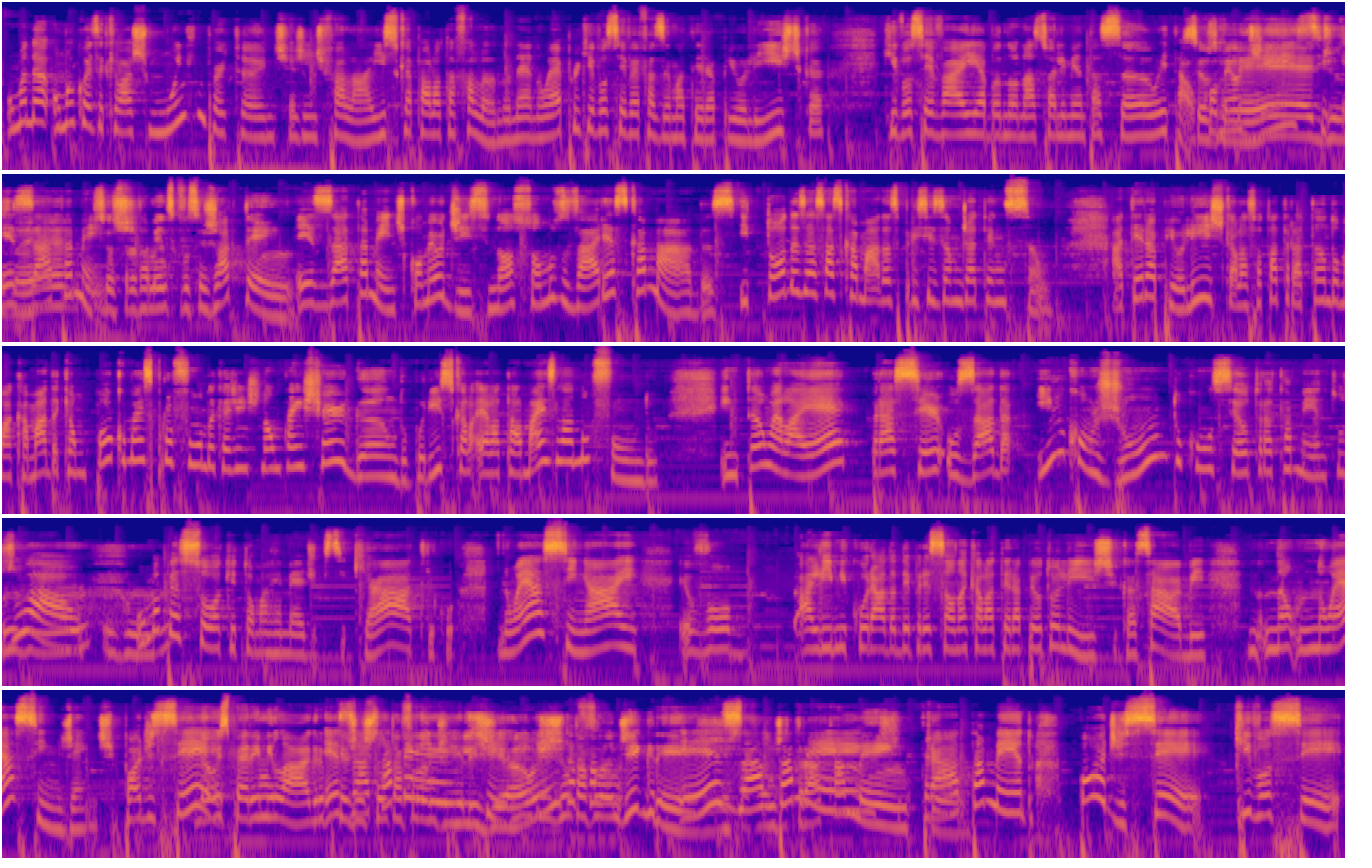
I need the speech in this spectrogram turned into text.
uma, da, uma coisa que eu acho muito importante a gente falar, isso que a Paula tá falando, né? Não é porque você vai fazer uma terapia holística que você vai abandonar sua alimentação e tal. Seus Como remédios, eu disse, né? exatamente. Seus tratamentos que você já tem. Exatamente. Como eu disse, nós somos várias camadas e todas essas camadas precisam de atenção. A terapia holística, ela só tá tratando uma camada que é um pouco mais profunda, que a gente não tá enxergando. Por isso que ela, ela tá mais lá no fundo. Então, ela é para ser usada em conjunto com o seu tratamento tratamento usual. Uhum, uhum. Uma pessoa que toma remédio psiquiátrico, não é assim, ai, eu vou ali me curar da depressão naquela terapeuta holística, sabe? Não, não é assim, gente. Pode ser. Não esperem milagre, porque Exatamente. a gente não tá falando de religião, Ninguém a gente não tá, tá falando... falando de igreja. Exatamente. Tá de tratamento. Tratamento. Pode ser que você,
